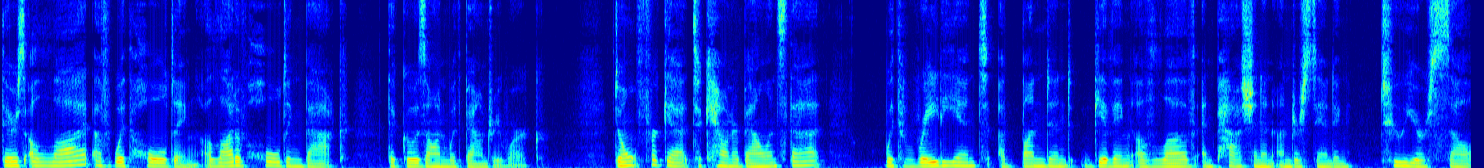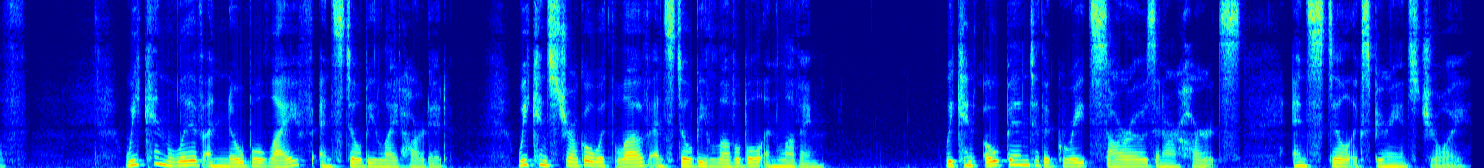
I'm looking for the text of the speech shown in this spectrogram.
There's a lot of withholding, a lot of holding back that goes on with boundary work. Don't forget to counterbalance that with radiant, abundant giving of love and passion and understanding to yourself. We can live a noble life and still be lighthearted. We can struggle with love and still be lovable and loving. We can open to the great sorrows in our hearts and still experience joy.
